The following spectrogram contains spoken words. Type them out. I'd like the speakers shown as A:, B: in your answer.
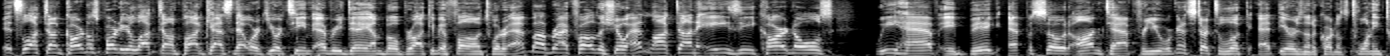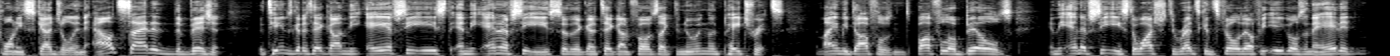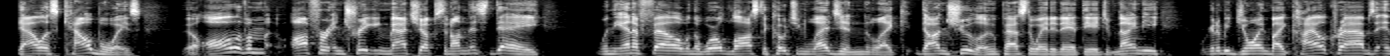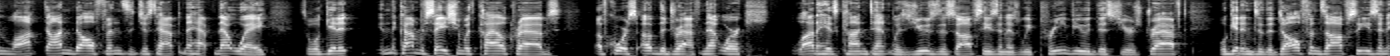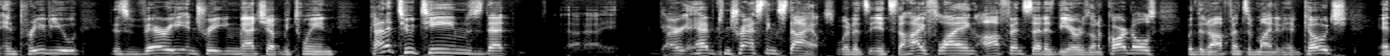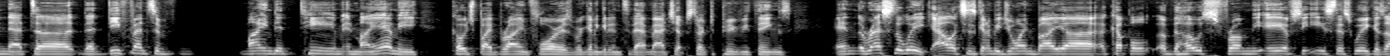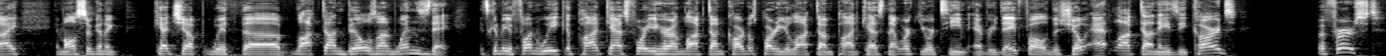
A: It's Locked On Cardinals, part of your Locked On Podcast Network, your team every day. I'm Bo Brack. Give me a follow on Twitter at Bo Brack. Follow the show at Locked On AZ Cardinals. We have a big episode on tap for you. We're going to start to look at the Arizona Cardinals 2020 schedule. And outside of the division, the team's going to take on the AFC East and the NFC East. So they're going to take on foes like the New England Patriots, the Miami Dolphins, Buffalo Bills, and the NFC East, the Washington Redskins, Philadelphia Eagles, and the hated Dallas Cowboys. All of them offer intriguing matchups. And on this day, when the NFL, when the world lost a coaching legend like Don Shula, who passed away today at the age of 90, we're going to be joined by Kyle Crabbs and Locked On Dolphins. It just happened to happen that way. So we'll get it in the conversation with Kyle Crabbs, of course, of the Draft Network. A lot of his content was used this offseason as we previewed this year's draft. We'll get into the Dolphins offseason and preview this very intriguing matchup between kind of two teams that uh, are, have contrasting styles. Where it's it's the high flying offense that is the Arizona Cardinals with an offensive minded head coach, and that uh, that defensive minded team in Miami, coached by Brian Flores. We're going to get into that matchup, start to preview things. And the rest of the week, Alex is going to be joined by uh, a couple of the hosts from the AFC East this week, as I am also going to catch up with uh, Locked On Bills on Wednesday. It's going to be a fun week of podcasts for you here on Locked On Cardinals, part of your Locked On Podcast Network, your team every day. Follow the show at Locked On AZ Cards. But first,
